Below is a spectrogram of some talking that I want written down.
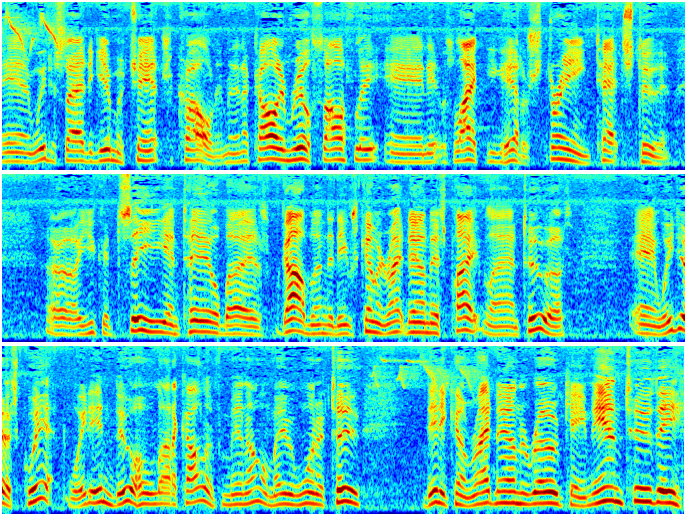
and we decided to give him a chance to call him. And I called him real softly, and it was like you had a string attached to him. Uh, you could see and tell by his gobbling that he was coming right down this pipeline to us, and we just quit. We didn't do a whole lot of calling from then on, maybe one or two. Then he come right down the road, came into the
